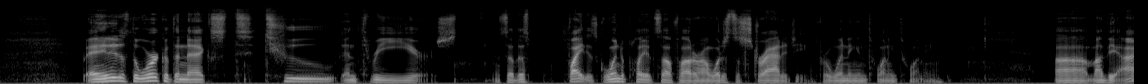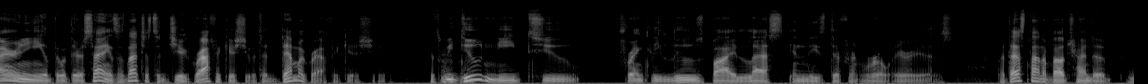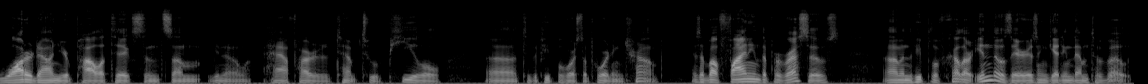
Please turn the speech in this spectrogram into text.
And it is the work of the next two and three years. And so this fight is going to play itself out around what is the strategy for winning in 2020. Um, the irony of what they're saying is it's not just a geographic issue, it's a demographic issue because we mm-hmm. do need to, frankly, lose by less in these different rural areas. But that's not about trying to water down your politics and some, you know, half-hearted attempt to appeal uh, to the people who are supporting Trump. It's about finding the progressives um, and the people of color in those areas and getting them to vote.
